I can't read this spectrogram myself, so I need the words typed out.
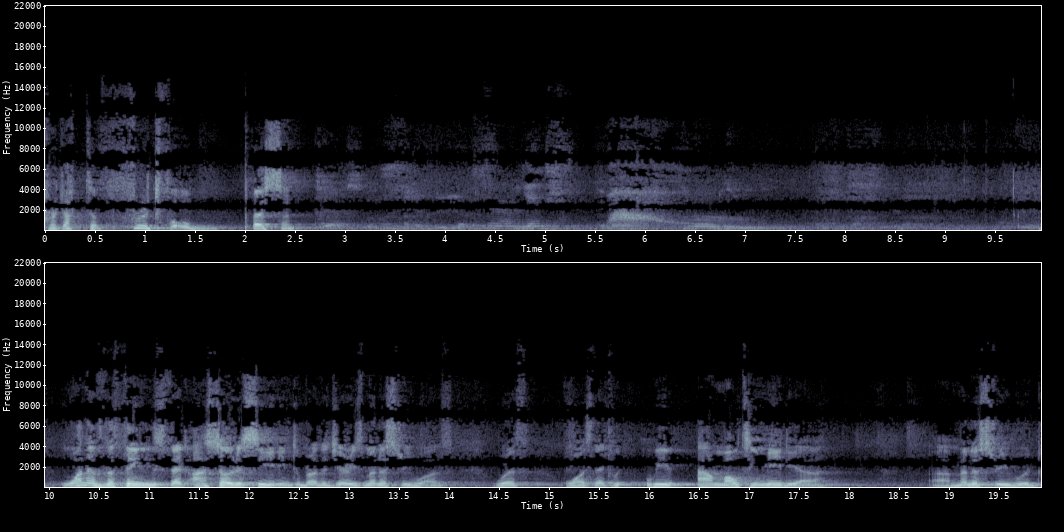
productive, fruitful person. One of the things that I sowed a seed into Brother Jerry's ministry was, with, was that we, we our multimedia uh, ministry would,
